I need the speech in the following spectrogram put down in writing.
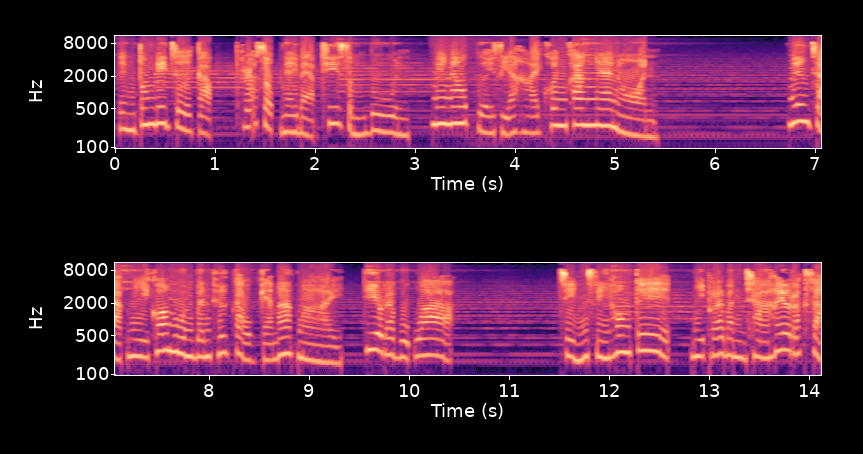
เป็นต้องได้เจอกับพระศพในแบบที่สมบูรณ์ ไม่เน่าเปื่อยเสียหายค่อนข้างแน่นอน เนื่องจากมีข้อมูลบันทึกเก่าแก่มากมาย ที่ระบุว่า จินซีฮ่องเต้ มีพระบัญชาให้รักษา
